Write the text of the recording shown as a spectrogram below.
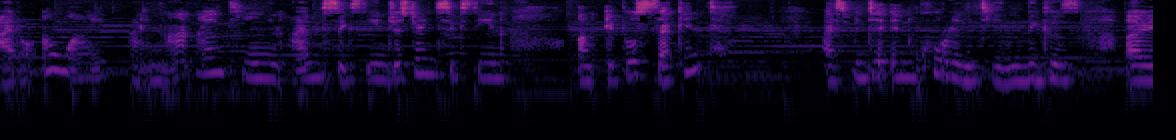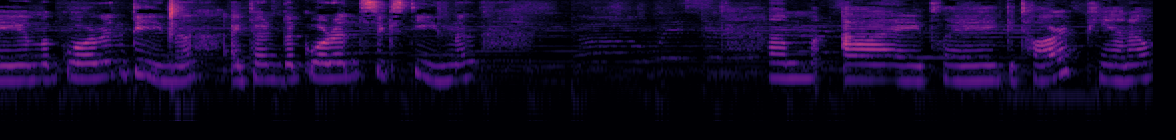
I don't know why. I'm not 19. I'm 16. Just turned 16 on April 2nd. I spent it in quarantine because I am a quarantine. I turned the quarantine 16. Um, I play guitar, piano,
